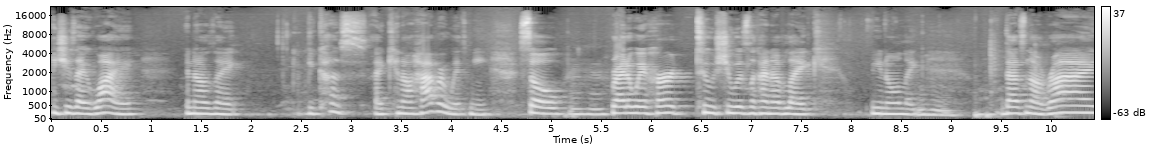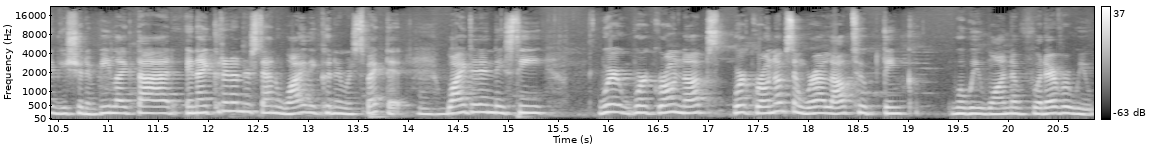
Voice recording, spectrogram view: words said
And she's like, why? And I was like, because I cannot have her with me. So right away, her too, she was kind of like, you know, like, mm-hmm. that's not right. You shouldn't be like that. And I couldn't understand why they couldn't respect it. Mm-hmm. Why didn't they see we're we're grown ups, we're grown ups, and we're allowed to think what we want of whatever we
